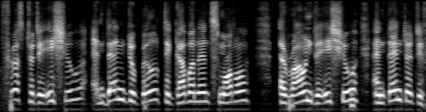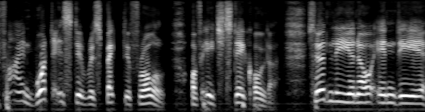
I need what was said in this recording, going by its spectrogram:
first to the issue and then to build the governance model around the issue and then to define what is the respective role of each stakeholder. Certainly, you know, in the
